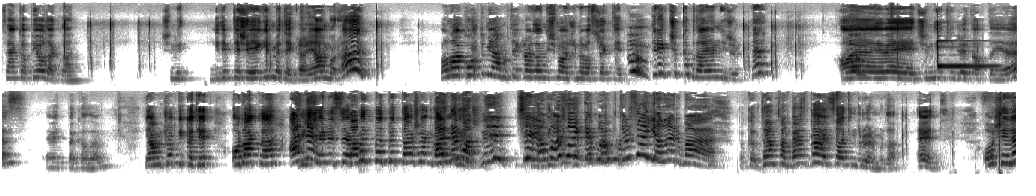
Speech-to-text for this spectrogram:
Sen kapıya odaklan. Şimdi gidip de şeye girme tekrar Yağmur. Ay! Vallahi korktum Yağmur tekrardan diş macununa basacak diye. Direkt çık kapıdan anneciğim. Heh. Ay evet şimdi ikinci etaptayız. Evet bakalım. Yağmur çok dikkat et. Odaklan. Anne, Dişlerini bak- pıt pıt pıt tavşan gibi. Anne bak beni şey yaparsan da korkutursan yanarım ha. Bakalım tamam tamam ben gayet sakin duruyorum burada. Evet. O şeyler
